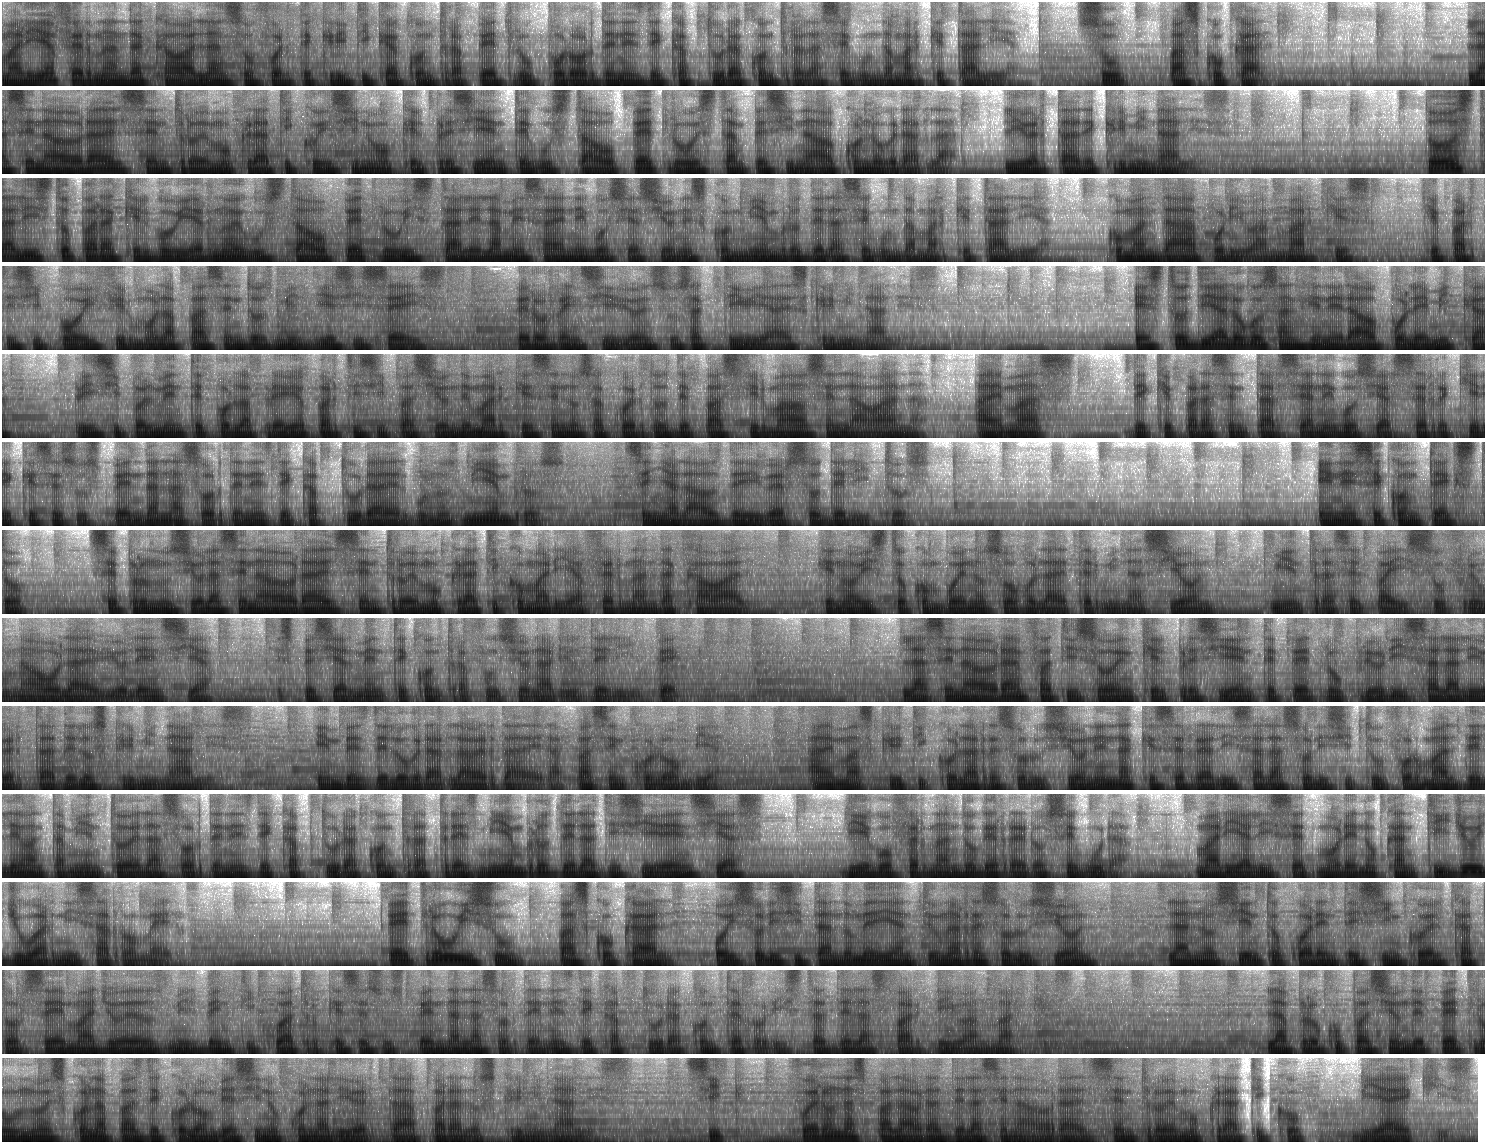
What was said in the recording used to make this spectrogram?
María Fernanda Cabal lanzó fuerte crítica contra Petro por órdenes de captura contra la segunda Marquetalia, su Pascocal. La senadora del Centro Democrático insinuó que el presidente Gustavo Petro está empecinado con lograr la libertad de criminales. Todo está listo para que el gobierno de Gustavo Petro instale la mesa de negociaciones con miembros de la segunda Marquetalia, comandada por Iván Márquez, que participó y firmó la paz en 2016, pero reincidió en sus actividades criminales. Estos diálogos han generado polémica, principalmente por la previa participación de Márquez en los acuerdos de paz firmados en La Habana, además de que para sentarse a negociar se requiere que se suspendan las órdenes de captura de algunos miembros, señalados de diversos delitos. En ese contexto, se pronunció la senadora del Centro Democrático María Fernanda Cabal, que no ha visto con buenos ojos la determinación, mientras el país sufre una ola de violencia, especialmente contra funcionarios del INPEC. La senadora enfatizó en que el presidente Petro prioriza la libertad de los criminales, en vez de lograr la verdadera paz en Colombia. Además criticó la resolución en la que se realiza la solicitud formal del levantamiento de las órdenes de captura contra tres miembros de las disidencias, Diego Fernando Guerrero Segura, María Lisset Moreno Cantillo y Yuarniza Romero. Petro y su Pascocal, hoy solicitando mediante una resolución, la No 145 del 14 de mayo de 2024 que se suspendan las órdenes de captura con terroristas de las FARC de Iván Márquez. La preocupación de Petro no es con la paz de Colombia sino con la libertad para los criminales. SIC, fueron las palabras de la senadora del Centro Democrático, vía X.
